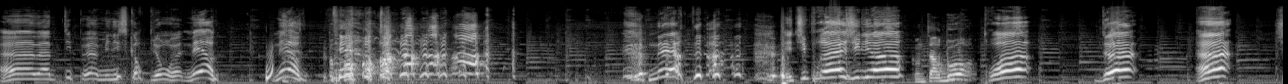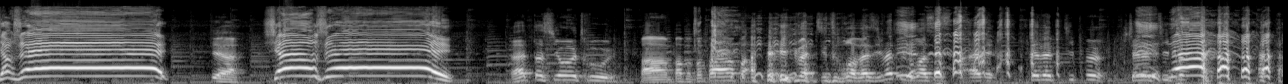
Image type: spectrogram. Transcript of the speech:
Un, un petit peu, un mini scorpion, ouais. Merde Merde Merde Es-tu prêt, Julien? Compte à rebours 3, 2, 1, chargez Tiens. Chargez Attention au trou. Pam, pam, pam, pam, pam, pam. Il va tout droit, vas-y, va tout droit, Allez, je t'aide un petit peu Je t'aide un petit Non. peu.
